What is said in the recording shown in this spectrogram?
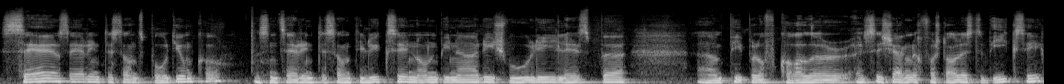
sehr, sehr interessantes Podium gehabt. Es sind sehr interessante Leute, non-binäre, Schwule, Lesben, ähm, People of Color. Es ist eigentlich fast alles dabei gewesen.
